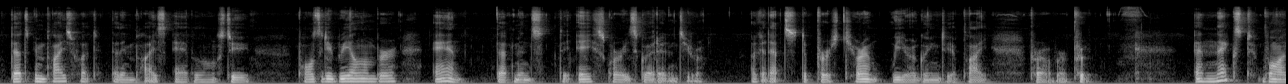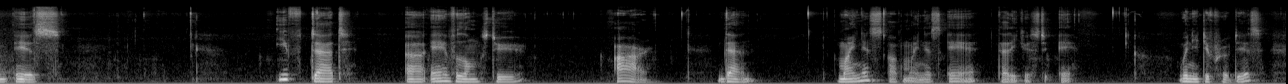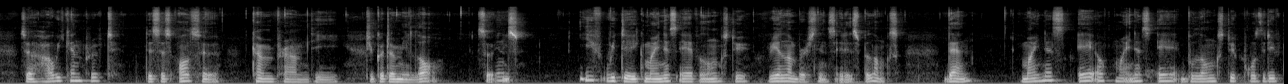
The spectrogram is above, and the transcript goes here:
that implies what? That implies a belongs to positive real number and that means the a square is greater than zero. Okay that's the first theorem we are going to apply for our proof. And next one is if that uh, a belongs to r then minus of minus a that equals to a. We need to prove this. So how we can prove this is also come from the trichotomy law. So if we take minus a belongs to real number since it is belongs then minus a of minus a belongs to positive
